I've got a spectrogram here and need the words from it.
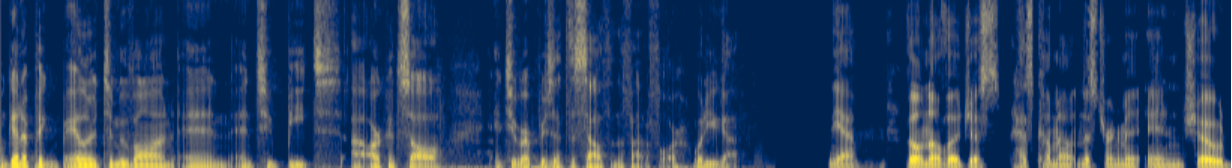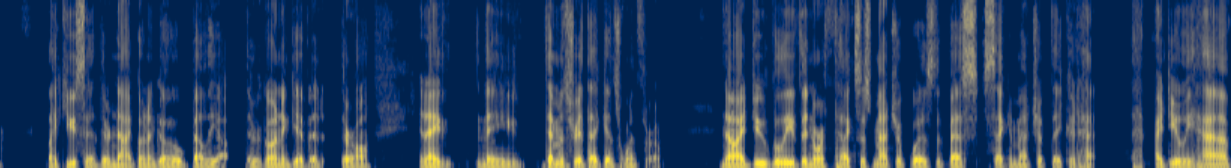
I'm gonna pick Baylor to move on and and to beat uh, Arkansas and to represent the South in the Final Four. What do you got? Yeah, Villanova just has come out in this tournament and showed like you said, they're not going to go belly up. They're going to give it their all, and I they demonstrate that against Winthrop. Now, I do believe the North Texas matchup was the best second matchup they could ha- ideally have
